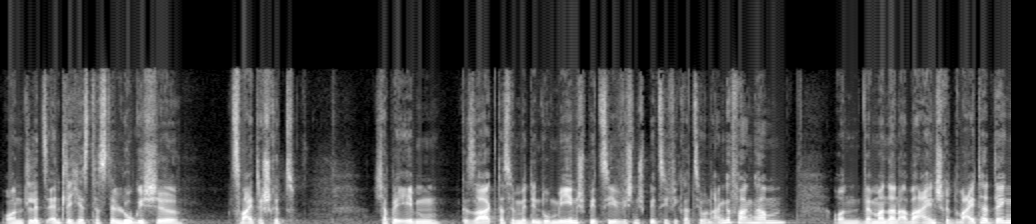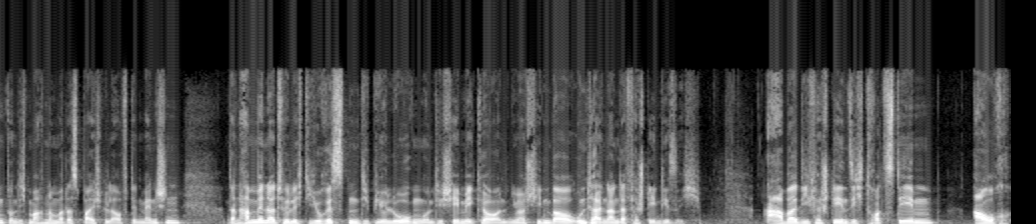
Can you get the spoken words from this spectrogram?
Und letztendlich ist das der logische zweite Schritt. Ich habe eben gesagt, dass wir mit den domänenspezifischen Spezifikationen angefangen haben. Und wenn man dann aber einen Schritt weiter denkt, und ich mache nochmal das Beispiel auf den Menschen, dann haben wir natürlich die Juristen, die Biologen und die Chemiker und die Maschinenbauer, untereinander verstehen die sich. Aber die verstehen sich trotzdem auch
